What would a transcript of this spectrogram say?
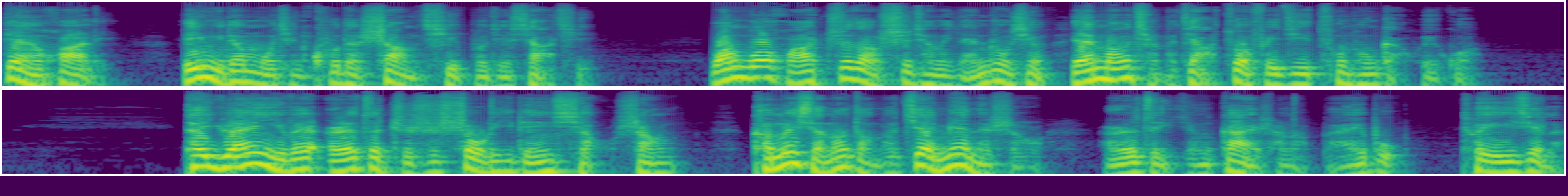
电话里，林雨的母亲哭得上气不接下气。王国华知道事情的严重性，连忙请了假，坐飞机匆匆赶回国。他原以为儿子只是受了一点小伤，可没想到等到见面的时候，儿子已经盖上了白布，推进了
